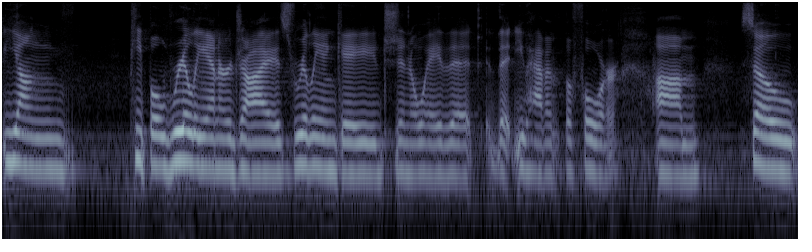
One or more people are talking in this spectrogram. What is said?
young people really energized, really engaged in a way that that you haven't before. Um, so,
